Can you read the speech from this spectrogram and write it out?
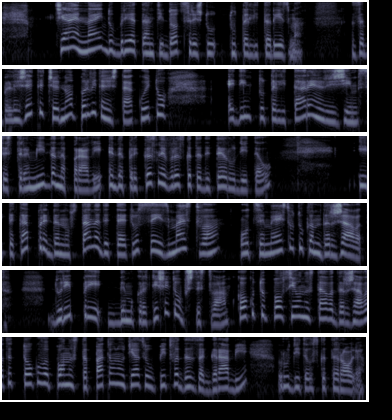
Тя е най-добрият антидот срещу тоталитаризма. Забележете, че едно от първите неща, които един тоталитарен режим се стреми да направи, е да прекъсне връзката дете-родител и така предаността на детето се измества от семейството към държавата – дори при демократичните общества, колкото по-силна става държавата, толкова по-настъпателно тя се опитва да заграби родителската роля.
